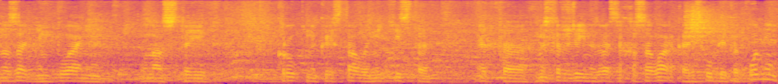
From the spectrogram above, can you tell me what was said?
На заднем плане у нас стоит крупный кристалл аметиста. Это месторождение называется Хасаварка, Республика Коми.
